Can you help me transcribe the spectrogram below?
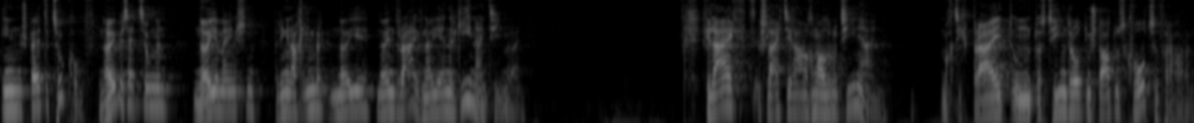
in später Zukunft. Neubesetzungen, neue Menschen bringen auch immer neue, neuen Drive, neue Energie in ein Team rein. Vielleicht schleicht sich auch mal Routine ein, macht sich breit und das Team droht im Status quo zu verharren.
